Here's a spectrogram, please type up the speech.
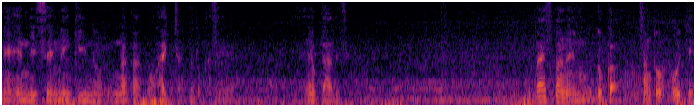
ね、変に洗面器の中こう入っちゃったとかさ、よくあるじゃん。ライスパンね、もうどっかちゃんと置いて。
